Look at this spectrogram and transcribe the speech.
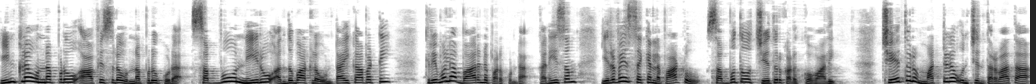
ఇంట్లో ఉన్నప్పుడు ఆఫీసులో ఉన్నప్పుడు కూడా సబ్బు నీరు అందుబాటులో ఉంటాయి కాబట్టి క్రిముల బారిన పడకుండా కనీసం ఇరవై సెకండ్ల పాటు సబ్బుతో చేతులు కడుక్కోవాలి. చేతులు మట్టిలో ఉంచిన తర్వాత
